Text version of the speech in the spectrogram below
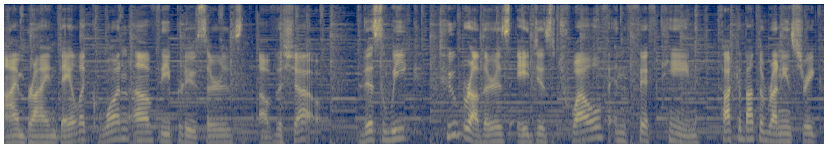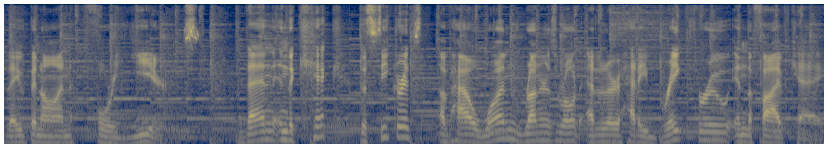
I'm Brian Dalek, one of the producers of the show. This week, two brothers, ages 12 and 15, talk about the running streak they've been on for years. Then, in the kick, the secrets of how one Runner's World editor had a breakthrough in the 5K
